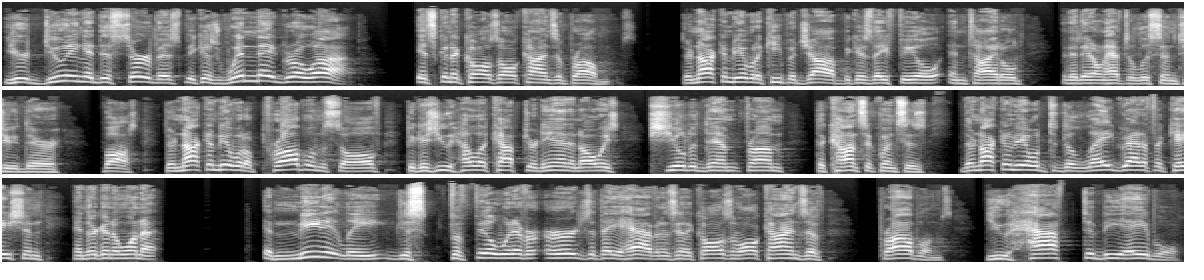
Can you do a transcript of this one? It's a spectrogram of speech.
you're doing a disservice because when they grow up, it's going to cause all kinds of problems. They're not going to be able to keep a job because they feel entitled and that they don't have to listen to their boss. They're not going to be able to problem solve because you helicoptered in and always shielded them from the consequences. They're not going to be able to delay gratification and they're going to want to immediately just fulfill whatever urge that they have and it's going to cause them all kinds of problems. You have to be able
